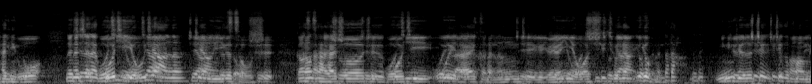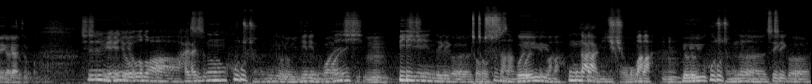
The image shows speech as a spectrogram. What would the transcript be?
还挺多。那现在国际油价呢这样一个走势，刚才还说这个国际未来可能这个原油啊需求量又很大，那您觉得这这个方面该怎么看？其实原油的话，还是跟库存有一定的关系。嗯，毕竟那个走市场规律嘛，供大于求嘛。嗯，由于库存的这个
